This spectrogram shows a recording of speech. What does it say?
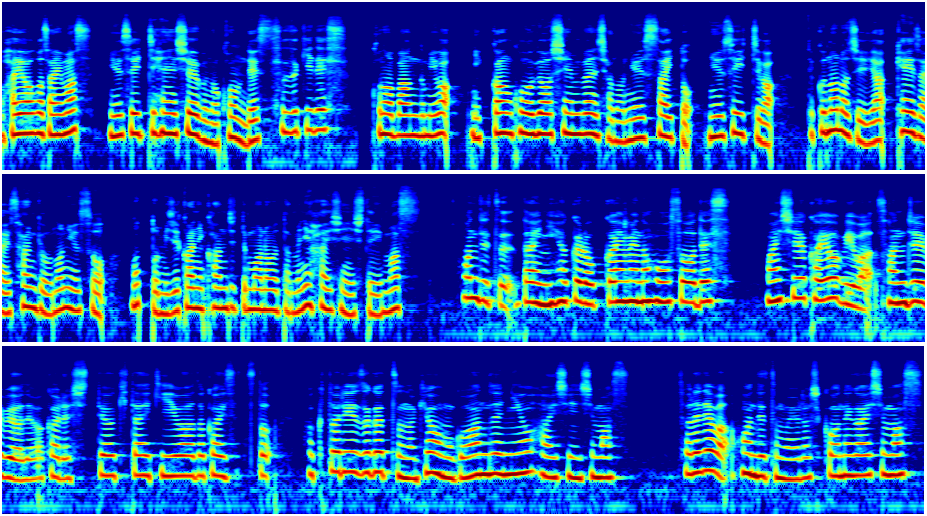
おはようございます。ニュースイッチ編集部のコンです。鈴木です。この番組は日刊工業新聞社のニュースサイトニュースイッチがテクノロジーや経済産業のニュースをもっと身近に感じてもらうために配信しています。本日第206回目の放送です。毎週火曜日は30秒でわかる知っておきたいキーワード解説とファクトリーズグッズの今日もご安全にを配信します。それでは本日もよろしくお願いします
